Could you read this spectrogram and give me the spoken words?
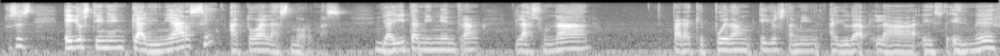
Entonces, ellos tienen que alinearse a todas las normas. Y ahí también entran la SUNAR, para que puedan ellos también ayudar la, este, el MEF,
